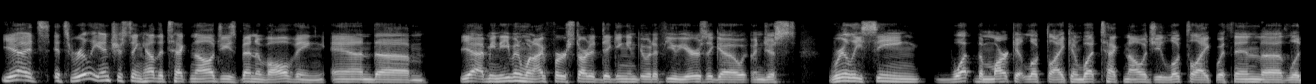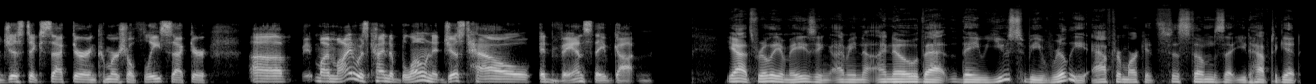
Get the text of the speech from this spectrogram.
Yeah, it's it's really interesting how the technology's been evolving, and um, yeah, I mean, even when I first started digging into it a few years ago, and just really seeing what the market looked like and what technology looked like within the logistics sector and commercial fleet sector, uh, my mind was kind of blown at just how advanced they've gotten. Yeah, it's really amazing. I mean, I know that they used to be really aftermarket systems that you'd have to get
